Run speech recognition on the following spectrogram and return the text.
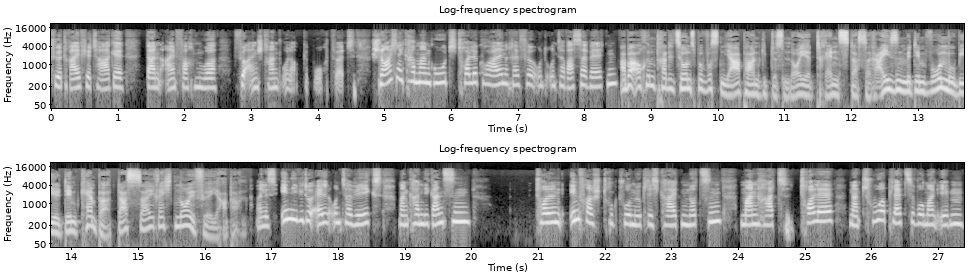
für drei, vier Tage dann einfach nur für einen Strandurlaub gebucht wird. Schnorcheln kann man gut, tolle Korallenriffe und Unterwasserwelten. Aber auch im traditionsbewussten Japan gibt es neue Trends. Das Reisen mit dem Wohnmobil, dem Camper, das sei recht neu für Japan. Man ist individuell unterwegs, man kann die ganzen tollen Infrastrukturmöglichkeiten nutzen. Man hat tolle Naturplätze, wo man eben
